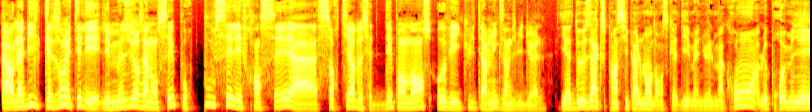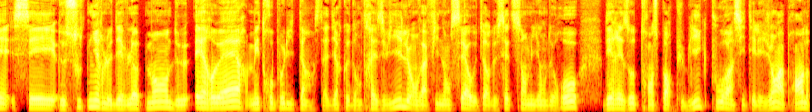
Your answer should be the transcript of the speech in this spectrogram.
Alors Nabil, quelles ont été les, les, mesures annoncées pour pousser les Français à sortir de cette dépendance aux véhicules thermiques individuels? Il y a deux axes principalement dans ce qu'a dit Emmanuel Macron. Le premier, c'est de soutenir le développement de RER métropolitains, c'est-à-dire que dans 13 villes, on va financer à hauteur de 700 millions d'euros des réseaux de transport public pour inciter les gens à prendre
